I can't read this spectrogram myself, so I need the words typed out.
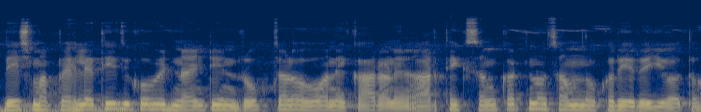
દેશમાં પહેલેથી જ કોવિડ નાઇન્ટીન રોગચાળો હોવાને કારણે આર્થિક સંકટનો સામનો કરી રહ્યો હતો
